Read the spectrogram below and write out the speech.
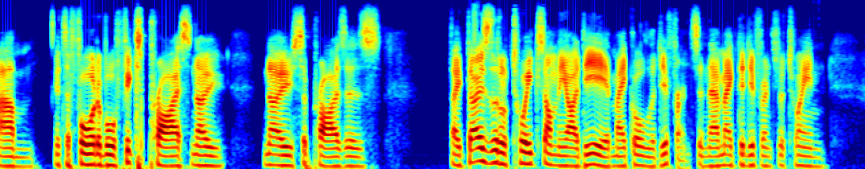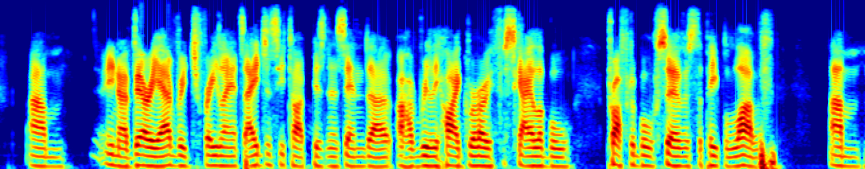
Um, it's affordable, fixed price, no no surprises. Like those little tweaks on the idea make all the difference, and they make the difference between um, you know very average freelance agency type business and uh, a really high growth, scalable profitable service that people love. Um,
